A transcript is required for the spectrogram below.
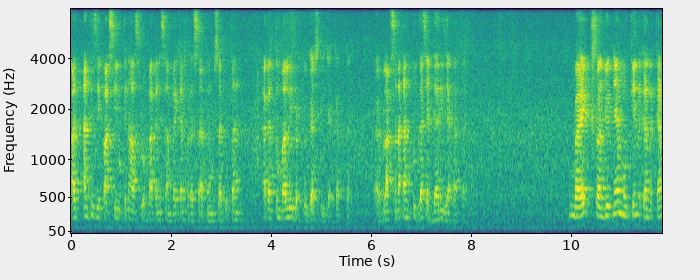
antisipasi mungkin hal serupa akan disampaikan pada saat yang bersangkutan akan kembali bertugas di Jakarta, uh, melaksanakan tugasnya dari Jakarta. Baik, selanjutnya mungkin rekan-rekan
